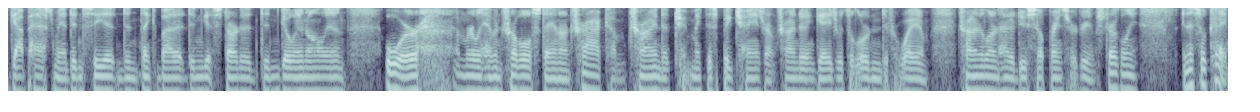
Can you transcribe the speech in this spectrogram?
Got past me. I didn't see it, didn't think about it, didn't get started, didn't go in all in. Or I'm really having trouble staying on track. I'm trying to make this big change, or I'm trying to engage with the Lord in a different way. I'm trying to learn how to do self brain surgery. I'm struggling, and it's okay.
